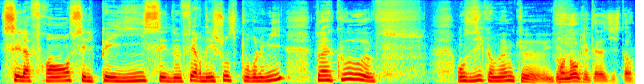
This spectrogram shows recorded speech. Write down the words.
c'est la France, c'est le pays, c'est de faire des choses pour lui, tout d'un coup, pff, on se dit quand même que... Mon oncle était résistant.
